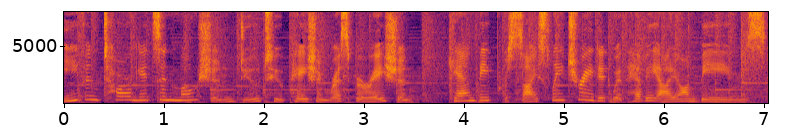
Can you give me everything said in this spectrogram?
even targets in motion due to patient respiration can be precisely treated with heavy ion beams.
